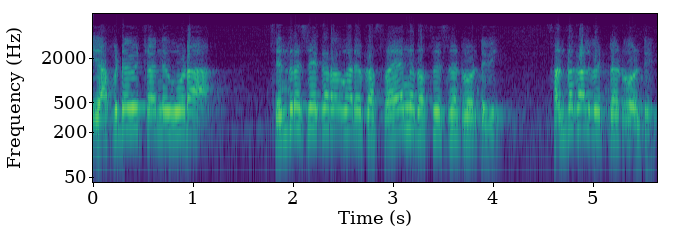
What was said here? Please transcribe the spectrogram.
ఈ అఫిడవిట్ అన్ని కూడా చంద్రశేఖరరావు గారి యొక్క స్వయంగా దస్తేసినటువంటివి సంతకాలు పెట్టినటువంటివి.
